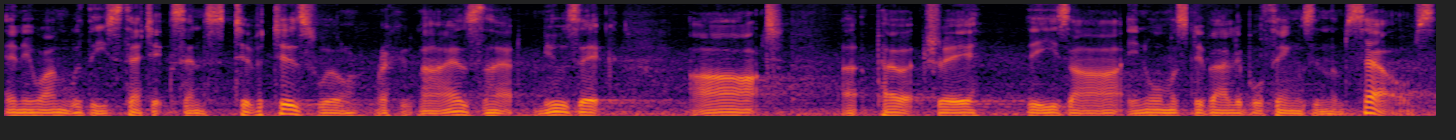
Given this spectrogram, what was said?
anyone with aesthetic sensitivities will recognize that music, art, uh, poetry, these are enormously valuable things in themselves,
